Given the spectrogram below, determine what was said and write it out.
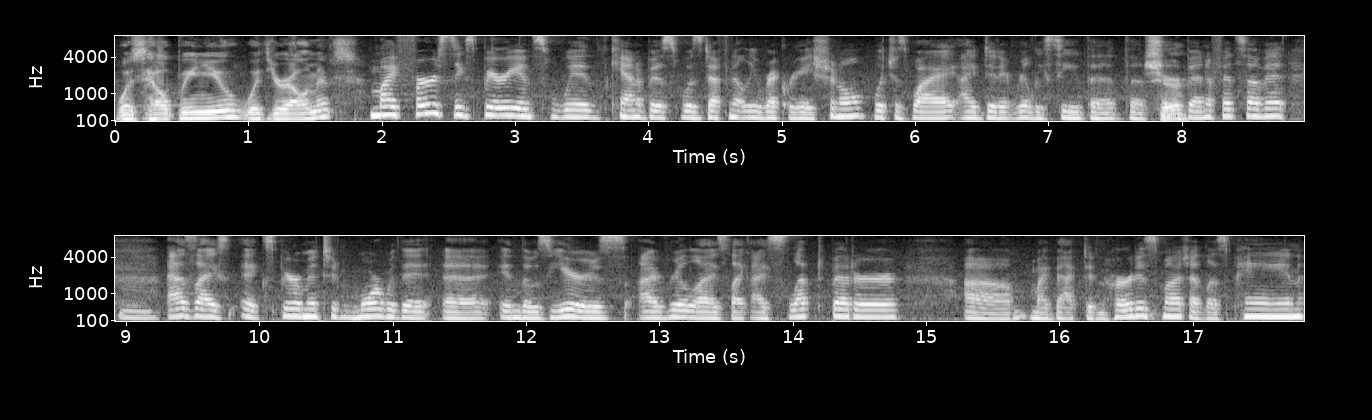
was helping you with your elements? My first experience with cannabis was definitely recreational, which is why I didn't really see the the Sure. full benefits of it. As I experimented more with it uh, in those years, I realized like I slept better. Um, my back didn't hurt as much. I had less pain.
